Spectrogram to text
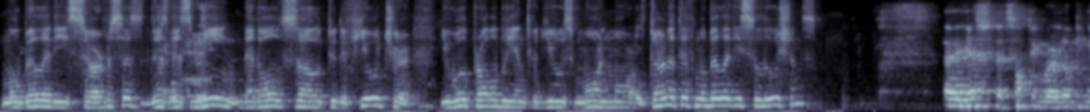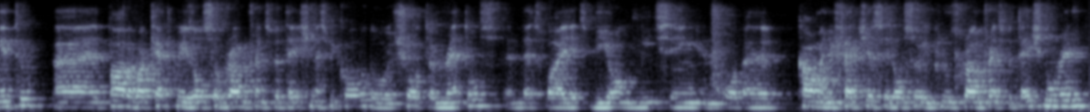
mobility services. Does this mean that also to the future you will probably introduce more and more alternative mobility solutions? Uh, yes, that's something we're looking into. Uh, part of our category is also ground transportation, as we call it, or short-term rentals, and that's why it's beyond leasing and uh, car manufacturers. It also includes ground transportation already.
